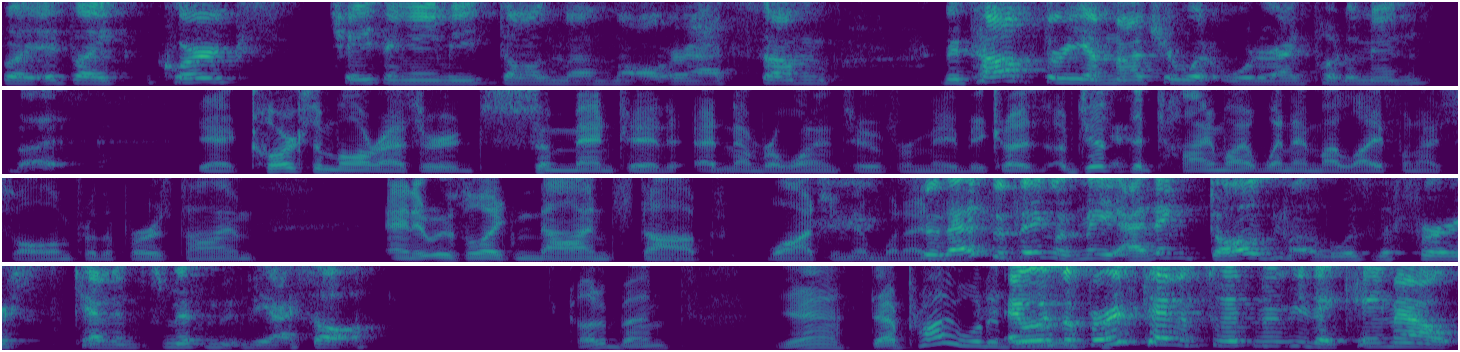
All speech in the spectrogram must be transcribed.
but it's like Clerks, Chasing Amy, Dogma, Mallrats. Some the top three, I'm not sure what order I'd put them in, but Yeah, Clerks and Mallrats are cemented at number one and two for me because of just the time I went in my life when I saw them for the first time, and it was like nonstop watching them when I. so that's the thing with me. I think Dogma was the first Kevin Smith movie I saw. Could have been, yeah, that probably would have. It was the first Kevin Smith movie that came out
